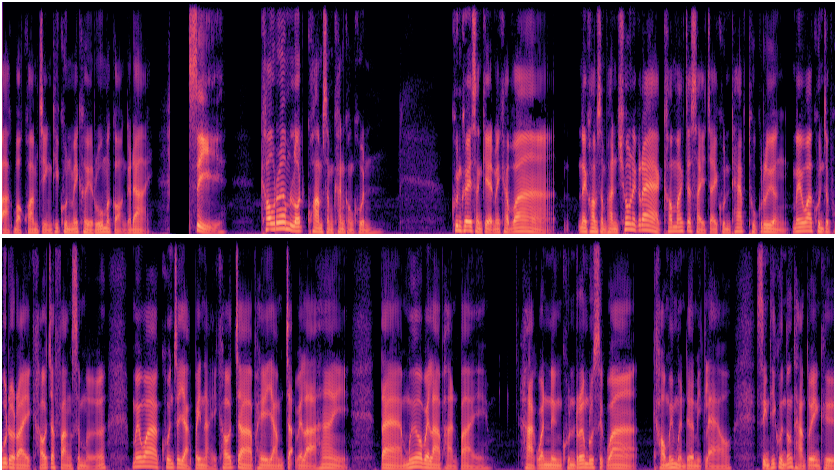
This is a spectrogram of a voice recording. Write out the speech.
ปากบอกความจริงที่คุณไม่เคยรู้มาก่อนก็ได้ 4. เขาเริ่มลดความสำคัญของคุณ คุณเคยสังเกตไหมครับว่า ในความสัมพันธ์ช่วงแรกๆเขามักจะใส่ใจคุณแทบทุกเรื่อง ไม่ว่าคุณจะพูดอะไรเขาจะฟังเสมอ ไม่ว่าคุณจะอยากไปไหนเขาจะพยายามจัดเวลาให้ แต่เมื่อเวลาผ่านไป หากวันหนึ่งคุณเริ่มรู้สึกว่าเขาไม่เหมือนเดิมอีกแล้ว สิ่งที่คุณต้องถามตัวเองคือ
